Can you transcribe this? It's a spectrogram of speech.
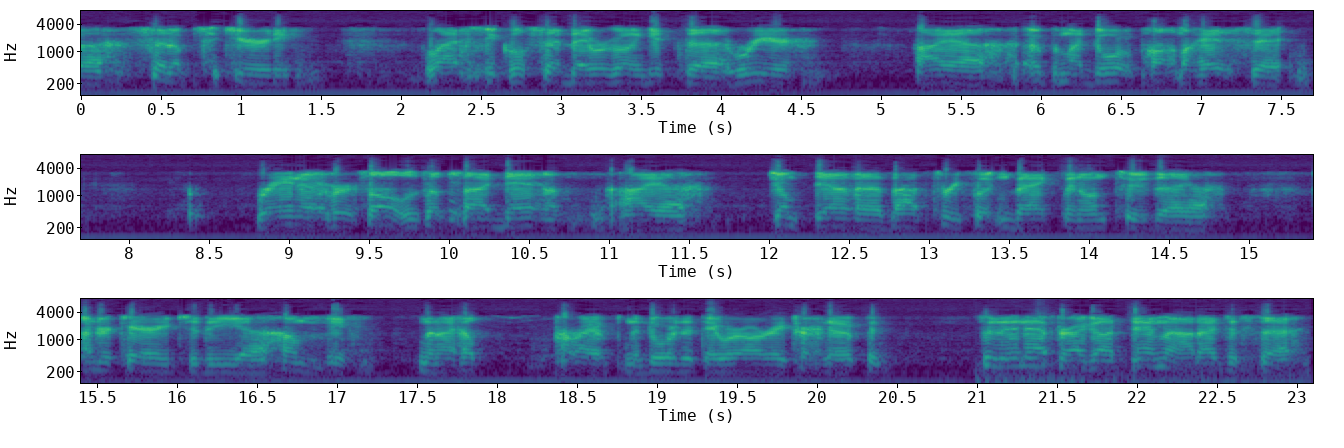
uh, set up security. Last vehicle said they were going to get the rear. I uh, opened my door, popped my headset, ran over, saw it was upside down. I uh, jumped down about three foot embankment onto the uh, undercarriage of the uh, Humvee. And then I helped pry open the door that they were already trying to open. So then after I got them out, I just uh,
